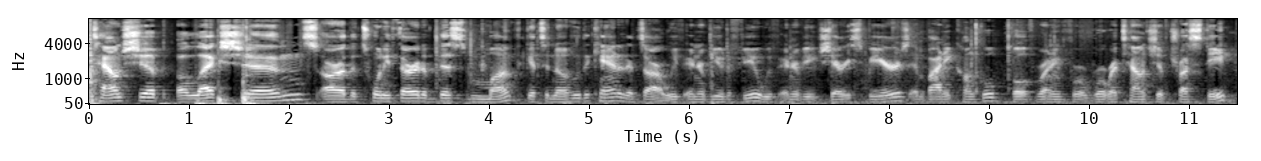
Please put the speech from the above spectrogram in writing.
township elections are the 23rd of this month. Get to know who the candidates are. We've interviewed a few. We've interviewed Sherry Spears and Bonnie Kunkel, both running for Aurora Township trustee.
